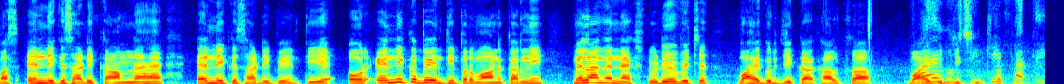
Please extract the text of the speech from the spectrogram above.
ਬਸ ਇੰਨੀ ਕਿ ਸਾਡੀ ਕਾਮਨਾ ਹੈ ਇੰਨੀ ਕਿ ਸਾਡੀ ਬੇਨਤੀ ਹੈ ਔਰ ਇੰਨੀ ਕੁ ਬੇਨਤੀ ਪ੍ਰਵਾਨ ਕਰਨੀ। ਮਿਲਾਂਗੇ ਨੈਕਸਟ ਵੀਡੀਓ ਵਿੱਚ। ਵਾਹਿਗੁਰੂ ਜੀ ਕਾ ਖਾਲਸਾ ਵਾਹਿਗੁਰੂ ਜੀ ਕੀ ਫਤਿਹ।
